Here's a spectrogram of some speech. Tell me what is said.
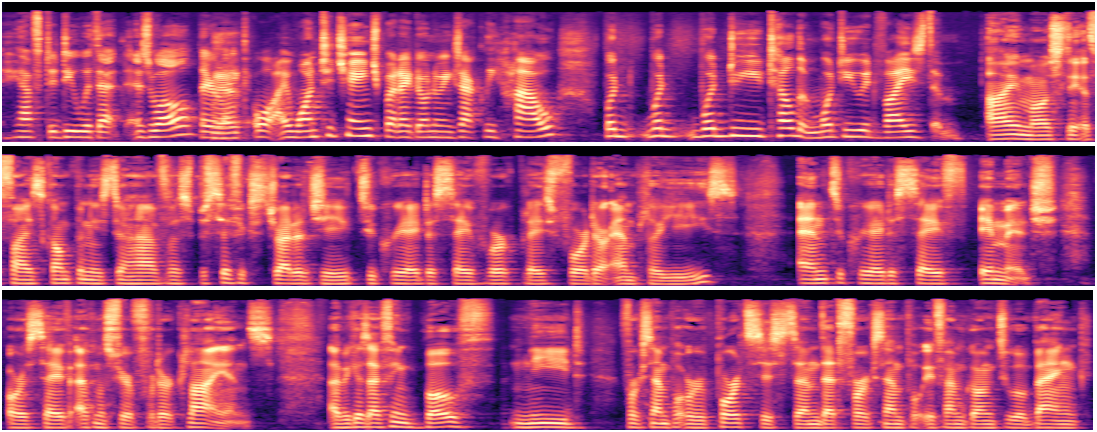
have to deal with that as well. They're yeah. like, well, I want to change, but I don't know exactly how. What what what do you tell them? What do you advise them? I mostly advise companies to have a specific strategy to create a safe workplace for their employees and to create a safe image or a safe atmosphere for their clients. Uh, because I think both need, for example, a report system that, for example, if I'm going to a bank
